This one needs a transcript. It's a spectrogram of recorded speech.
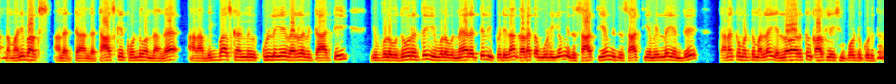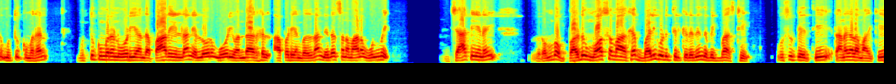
அந்த மணி பாக்ஸ் அந்த அந்த டாஸ்கை கொண்டு வந்தாங்க. ஆனா பிக் பாஸ் கண்ணுக்குள்ளேயே விரல விட்டு ஆட்டி இவ்வளவு தூரத்தை இவ்வளவு நேரத்தில் இப்படிதான் கடக்க முடியும். இது சாத்தியம் இது சாத்தியம் இல்லை என்று தனக்கு மட்டுமல்ல எல்லாருக்கும் கால்குலேஷன் போட்டு கொடுத்தது முத்துக்குமரன். முத்துக்குமரன் ஓடிய அந்த பாதையில் தான் எல்லோரும் ஓடி வந்தார்கள். அப்படி என்பதுதான் நிதர்சனமான உண்மை. ஜாக்லினை ரொம்ப படு மோசமாக பலி கொடுத்திருக்கிறது இந்த பிக் பாஸ் டீம். உசுப்பேத்தி ரணகலமாக்கி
